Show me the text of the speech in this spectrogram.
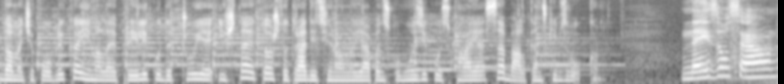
Domaća publika imala je priliku da čuje i šta je to što tradicionalnu japansku muziku spaja sa balkanskim zvukom. Nasal sound,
